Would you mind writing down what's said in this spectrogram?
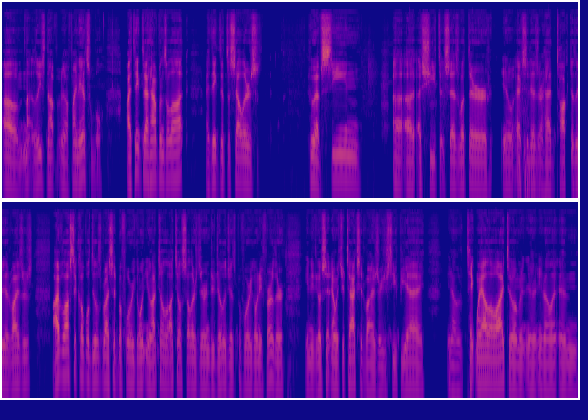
um, not at least not you know, financeable. I think that happens a lot. I think that the sellers who have seen a, a, sheet that says what their you know exit is or had talked to the advisors. I've lost a couple deals where I said before we go, in, you know, I tell I tell sellers during due diligence before we go any further, you need to go sit down with your tax advisor, your CPA, you know, take my LOI to them, and you know, and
